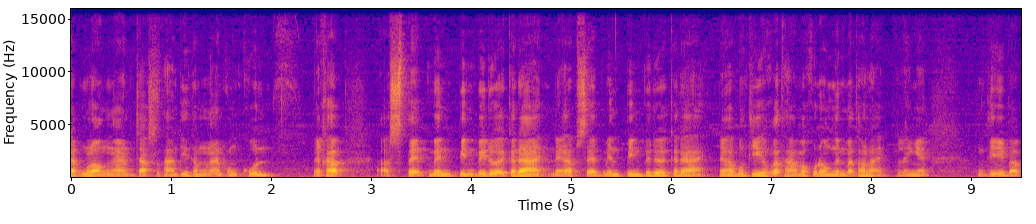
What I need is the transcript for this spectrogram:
รับรองงานจากสถานที่ทำงานของคุณนะครับ สเตทเมนต์ปิ้นไปด้วยก็ได้นะครับสเตทเมนต์ปิ้นไปด้วยก็ได้นะครับบางทีเขาก็ถามว่าคุณเอาเงินมาเท่าไหร่อะไรเงี้ยบางทีแบบ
